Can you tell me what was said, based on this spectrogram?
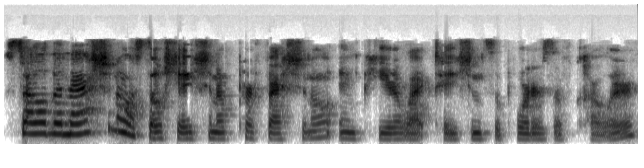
So the National Association of Professional and Peer Lactation Supporters of Color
